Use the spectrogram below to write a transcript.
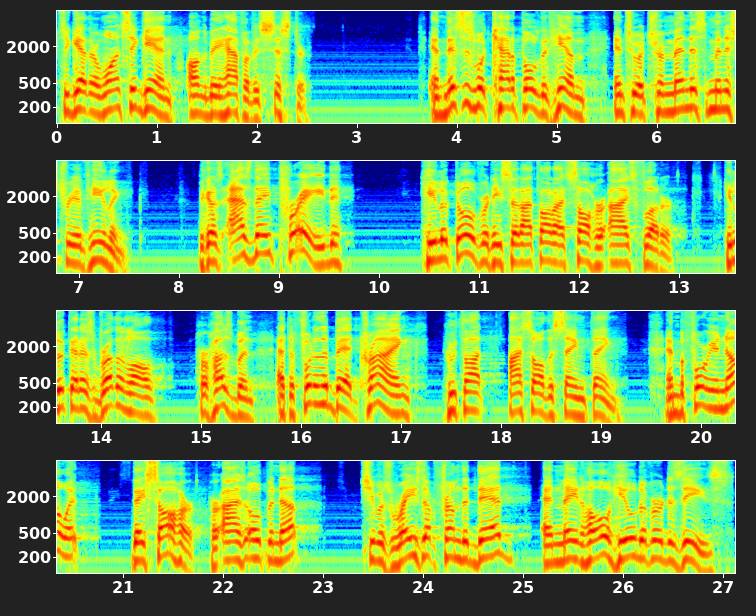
together once again on the behalf of his sister. And this is what catapulted him into a tremendous ministry of healing. Because as they prayed, he looked over and he said, I thought I saw her eyes flutter. He looked at his brother in law, her husband, at the foot of the bed crying, who thought, I saw the same thing. And before you know it, they saw her. Her eyes opened up. She was raised up from the dead and made whole, healed of her disease.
